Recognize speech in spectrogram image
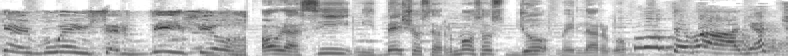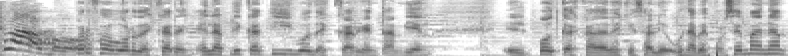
¡Qué buen servicio! Ahora sí, mis bellos hermosos, yo me largo. No te vayas, chavo. Por favor, descarguen el aplicativo, descarguen también el podcast cada vez que sale una vez por semana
